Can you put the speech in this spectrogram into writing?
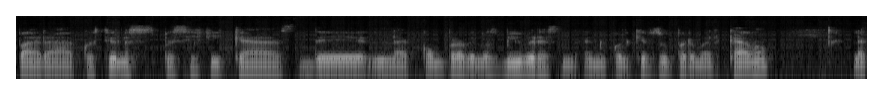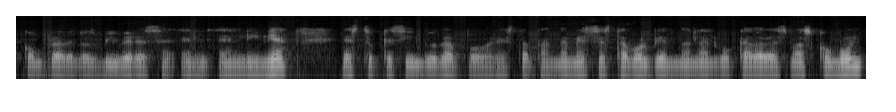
para cuestiones específicas de la compra de los víveres en cualquier supermercado la compra de los víveres en, línea, esto que sin duda por esta pandemia se está volviendo en algo cada vez más común,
